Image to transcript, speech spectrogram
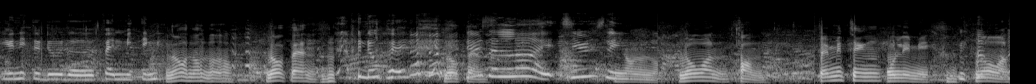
you need to do the fan meeting. No, no, no, no fan. no fan? No fan. There's a lot. Seriously. No, no, no. No one come. Fan meeting only me. No one.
